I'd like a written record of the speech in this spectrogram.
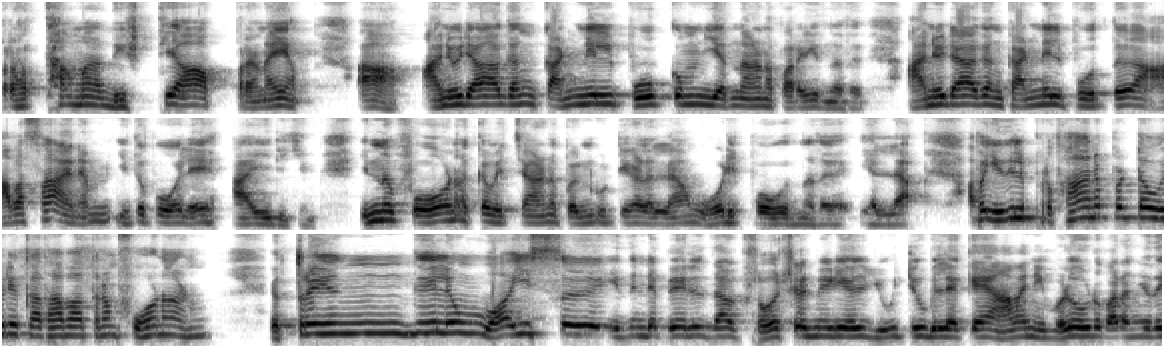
പ്രഥമ ദിഷ്ട്യാ പ്രണയം. ആ അനുരാഗം കണ്ണിൽ പൂക്കും എന്നാണ് പറയുന്നത്. അനുരാഗം കണ്ണിൽ പൂത്ത് അവസാനം ഇതുപോലെ ആയിരിക്കും. ഇന്ന് ഫോണൊക്കെ വെച്ചാണ് പെൺകുട്ടികളെല്ലാം ഓടിപ്പോകുന്നത് എല്ലാം. അപ്പം ഇതിൽ പ്രധാനപ്പെട്ട ഒരു കഥാപാത്രം ഫോണാണ്. എത്രയെങ്കിലും വോയിസ് ഇതിന്റെ പേരിൽ സോഷ്യൽ മീഡിയയിൽ യൂട്യൂബിലൊക്കെ അവൻ ഇവളോട് പറഞ്ഞത്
